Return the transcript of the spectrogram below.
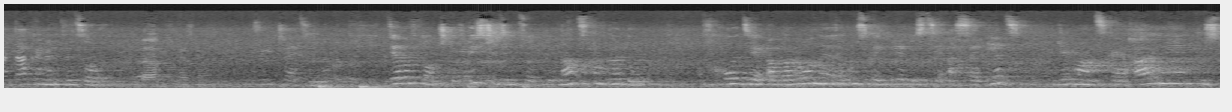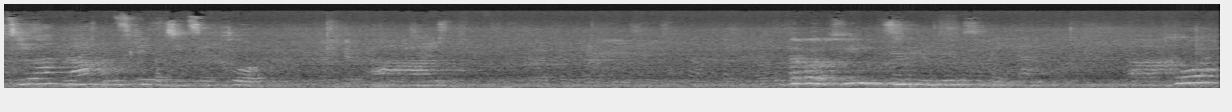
Атака мертвецов. Да, я знаю. Замечательно. Дело в том, что в 1915 году в ходе обороны русской крепости Осовец германская армия пустила на русские позиции хлор. А, такой вот фильм посмотреть. Да. А, хлор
